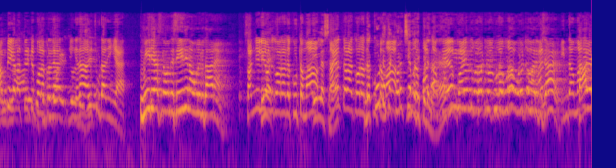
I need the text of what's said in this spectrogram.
தம்பிகளை திருட்டு போல பிரதர் நீங்க ஏதாவது அழிச்சு விடாதீங்க மீடியாஸ்ல வந்து செய்தி நான் உங்களுக்கு தாரேன். சன்னி லியோனுக்கு வராத கூட்டமா? இல்ல சார். நயன்தாராக்கு வராத கூட்டமா? குறைச்சே. இந்த மாதிரி.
